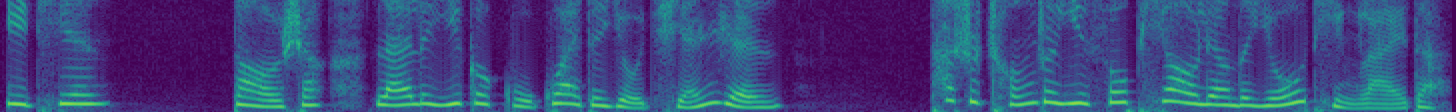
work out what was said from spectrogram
一天，岛上来了一个古怪的有钱人，他是乘着一艘漂亮的游艇来的。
